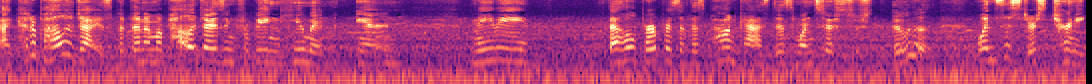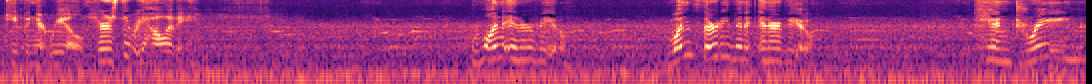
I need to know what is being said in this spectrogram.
I could apologize, but then I'm apologizing for being human. And maybe the whole purpose of this podcast is one sister's, one sister's journey, keeping it real. Here's the reality one interview, one 30 minute interview, can drain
